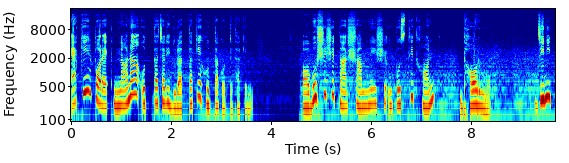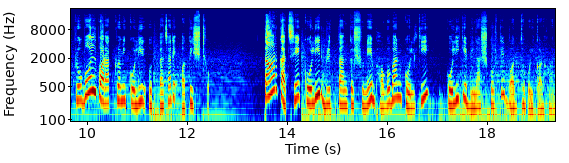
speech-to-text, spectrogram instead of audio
একের পর এক নানা অত্যাচারী দুরাত্মাকে হত্যা করতে থাকেন। অবশেষে তার সামনে এসে উপস্থিত হন ধর্ম, যিনি প্রবল পরাক্রমী কলির অত্যাচারে অতিষ্ঠ। তার কাছে কলির বৃত্তান্ত শুনে ভগবান কল্কি কলিকে বিনাশ করতে বদ্ধপরিকর হন।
